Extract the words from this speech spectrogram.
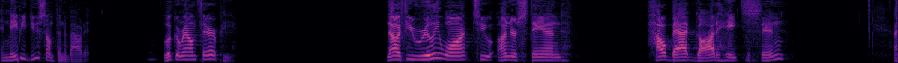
and maybe do something about it. Look around therapy. Now, if you really want to understand how bad God hates sin, I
